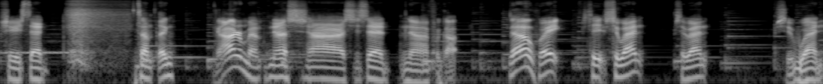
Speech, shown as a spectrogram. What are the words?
She said something. I remember. No, uh, she said. No, I forgot. No, wait. She, she went. She went. She went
